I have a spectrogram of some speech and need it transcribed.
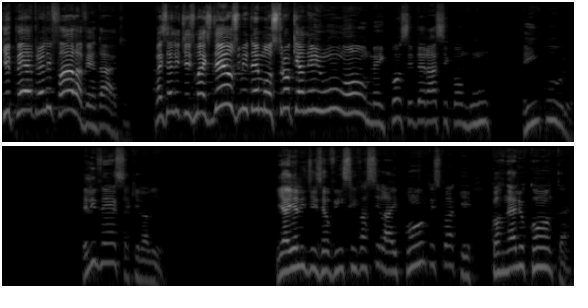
que Pedro ele fala a verdade. Mas ele diz: Mas Deus me demonstrou que a nenhum homem considerasse comum e impuro. Ele vence aquilo ali. E aí ele diz: Eu vim sem vacilar, e ponto, estou aqui. Cornélio conta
